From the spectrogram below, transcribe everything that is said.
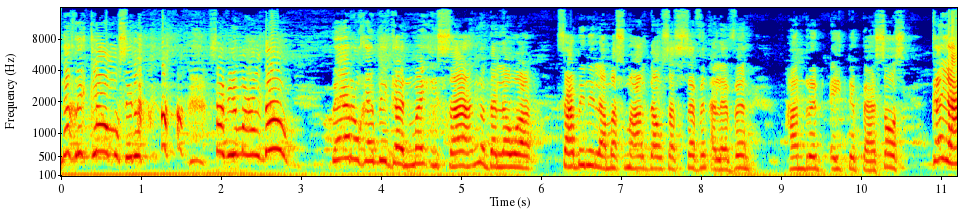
Nagreklamo sila. Sabi, mahal daw. Pero kaibigan, may isa, no, dalawa, sabi nila mas mahal daw sa 7-Eleven, 180 pesos. Kaya,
